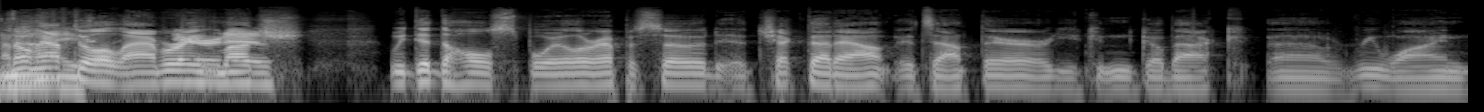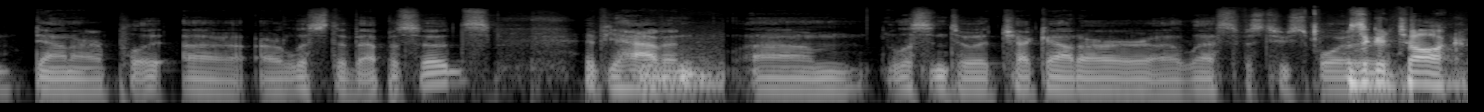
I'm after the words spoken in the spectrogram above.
I don't have to elaborate it much. We did the whole spoiler episode. Uh, Check that out. It's out there. You can go back, uh, rewind down our pl- uh, our list of episodes. If you haven't um, listened to it, check out our uh, Last of Us 2 spoiler. It was a good talk.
